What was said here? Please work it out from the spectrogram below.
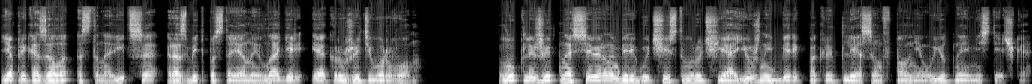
Я приказала остановиться, разбить постоянный лагерь и окружить его рвом. Луг лежит на северном берегу чистого ручья, южный берег покрыт лесом, вполне уютное местечко.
